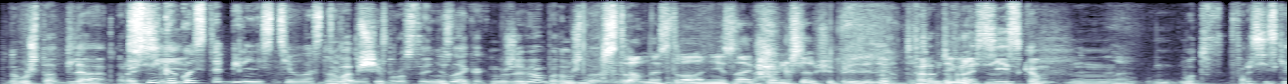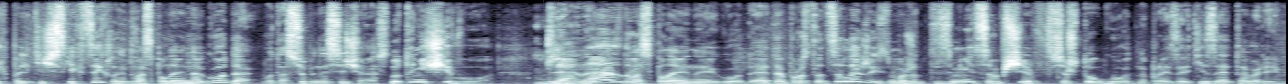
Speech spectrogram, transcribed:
Потому что для То России... никакой стабильности у вас Да вообще нет. просто. Я не знаю, как мы живем, потому что... Ну, странная страна, не знает, кто у них следующий президент. В, в российском, м, вот в российских политических циклах два с половиной года, вот особенно сейчас, ну это ничего. Для нас два с половиной года это просто целая жизнь. Может измениться вообще все что угодно произойти за это время.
